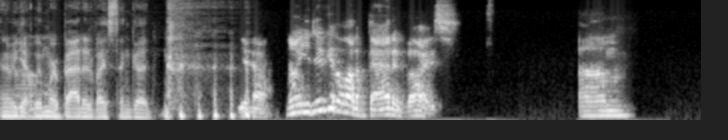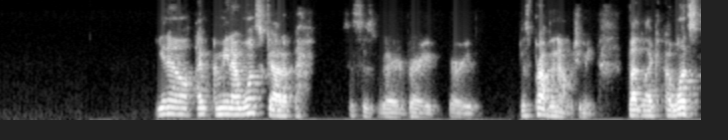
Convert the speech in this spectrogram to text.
Know we get Uh, way more bad advice than good. Yeah, no, you do get a lot of bad advice. Um, you know, I, I mean, I once got a. This is very, very, very. This is probably not what you mean, but like I once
